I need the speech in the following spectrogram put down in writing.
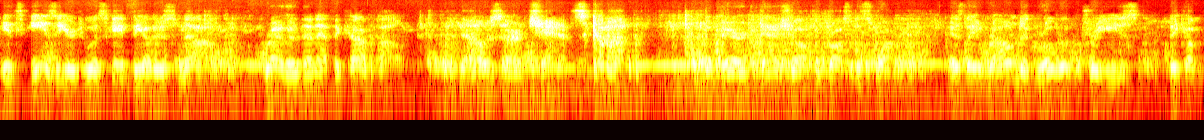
It's easier to escape the others now, rather than at the compound. Now's our chance. Come on! The pair dash off across the swamp. As they round a grove of trees, they come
